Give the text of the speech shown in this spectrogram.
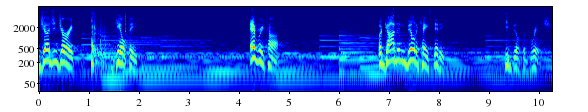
Judge and jury, guilty. Every time. But God didn't build a case, did he? He built a bridge.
